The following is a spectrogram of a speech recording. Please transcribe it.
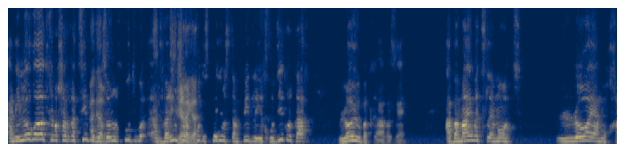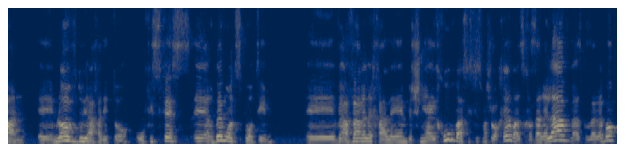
אני לא רואה אתכם עכשיו רצים פה ברצונות פוטבול, הדברים שהפכו. את הסטדיום סטמפיד לייחודי כל כך, לא היו בקרב הזה. הבמאי מצלמות לא היה מוכן, אה, הם לא עבדו יחד איתו, הוא פספס אה, הרבה מאוד ספוטים, אה, ועבר אליך עליהם בשנייה איחור, ואז פספס משהו אחר, ואז חזר אליו, ואז חזר לבו.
